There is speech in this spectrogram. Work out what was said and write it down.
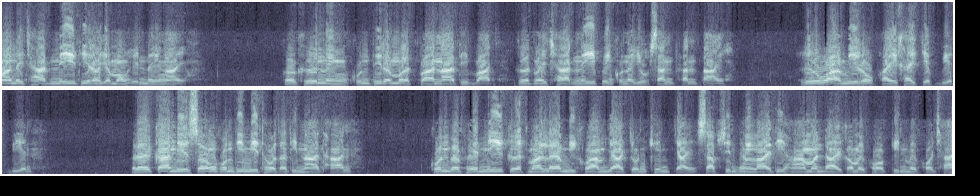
มาในชาตินี้ที่เราจะมองเห็นได้ง่าย ก็คือหนึ่งคุณที่ละเมิดปานาติบาตเกิดในชาตินี้เป็นคนอายุสั้นพลันตาย หรือว่ามีโรคภัยไข้เจ็บเบียดเบียน รายการที่สองคนที่มีโทษอธินาทาน คนประเภทนี้เกิดมาแล้วมีความยากจนเข็นใจ ทรัพย์สินทั้งหลายที่หามันได้ก็ไม่พอกินไม่พอใช้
